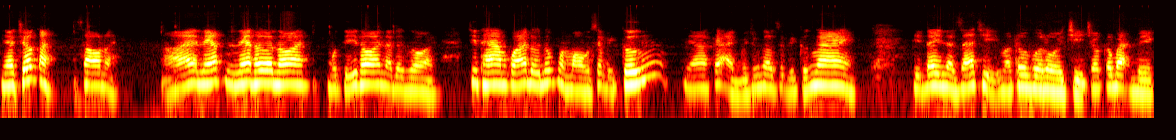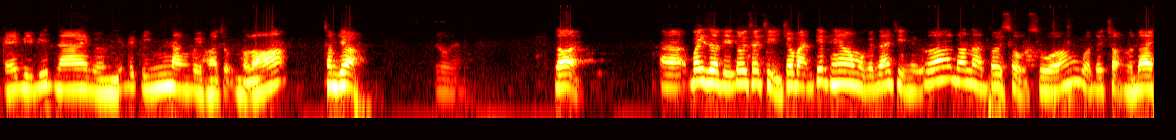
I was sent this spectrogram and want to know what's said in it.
Nhà trước này sau này. Đấy, nét nét hơn thôi. Một tí thôi là được rồi. Chứ tham quá đôi lúc mà màu sẽ bị cứng. Nha cái ảnh của chúng ta sẽ bị cứng ngay. Thì đây là giá trị mà tôi vừa rồi chỉ cho các bạn về cái vivid line và những cái tính năng về hòa trộn của nó. Xong chưa? Rồi. Rồi à, bây giờ thì tôi sẽ chỉ cho bạn tiếp theo một cái giá trị nữa đó là tôi sổ xuống và tôi chọn vào đây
